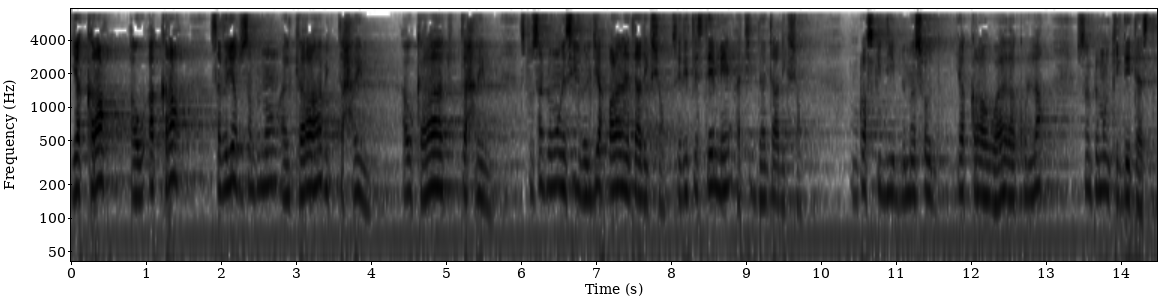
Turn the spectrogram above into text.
yakra ou akra, ça veut dire tout simplement al-karaha bit-tahrim ou karaha tahrim c'est tout simplement ici, ils veulent dire par là l'interdiction. C'est détester, mais à titre d'interdiction. Donc lorsqu'il dit Ibn Mas'ud yakra ou hadha kulla, simplement qu'il déteste.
